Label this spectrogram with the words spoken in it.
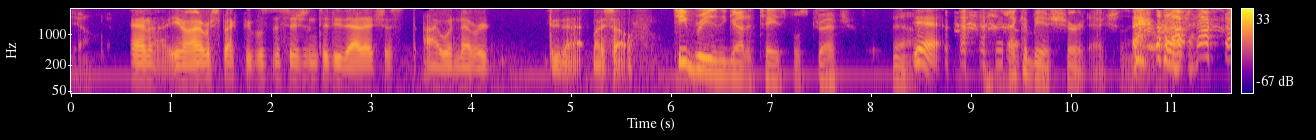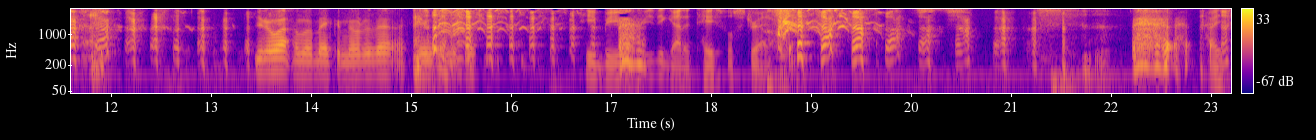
Yeah. And uh, you know, I respect people's decision to do that. It's just I would never do that myself. T Breezy got a tasteful stretch. Yeah. Yeah. That could be a shirt actually. You know what? I'm gonna make a note of that. I think. TB really got a tasteful stretch. I,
